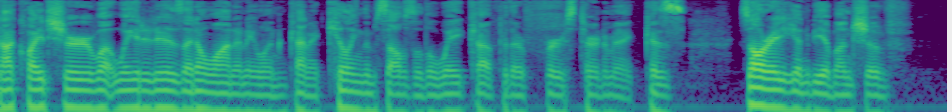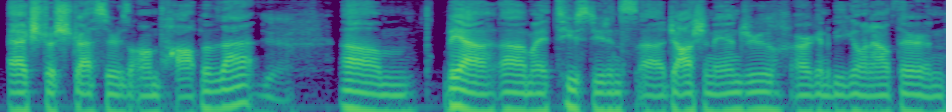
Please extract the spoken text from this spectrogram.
Not quite sure what weight it is. I don't want anyone kind of killing themselves with a weight cut for their first tournament because it's already going to be a bunch of extra stressors on top of that. Yeah. Um, but yeah, uh, my two students, uh, Josh and Andrew, are going to be going out there and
